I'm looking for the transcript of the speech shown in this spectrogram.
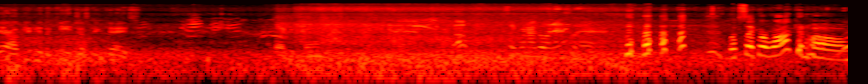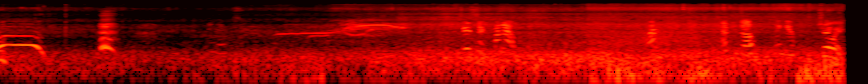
Here, I'll give you the key just in case. Like. Oh, looks like we're not going anywhere. looks like we're walking home. Woo! Come on out. Ah, have to go. Thank you. Chewy.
